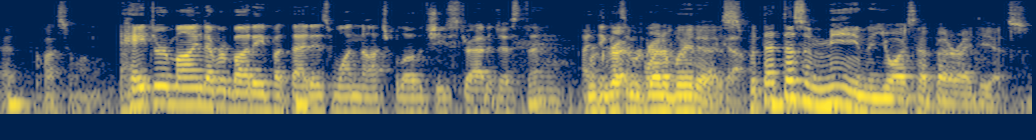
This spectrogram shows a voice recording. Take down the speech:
at Classy Llama. Hate to remind everybody, but that is one notch below the Chief Strategist, and I think Regret- it's important regrettably, to it is. But that doesn't mean that you always have better ideas.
